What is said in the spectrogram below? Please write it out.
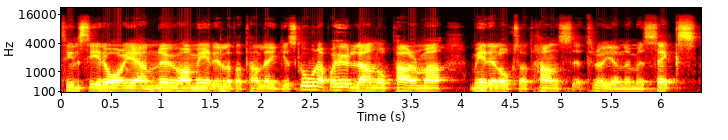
till Serie A igen. Nu har han meddelat att han lägger skorna på hyllan och Parma meddelar också att hans tröja nummer 6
